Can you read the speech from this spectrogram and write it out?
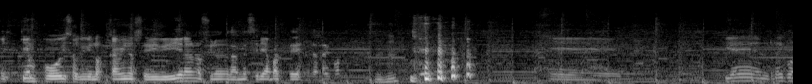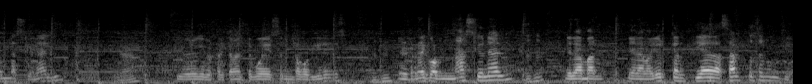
el tiempo hizo que los caminos se dividieran, o si no también sería parte de este récord. Eh, tienen el récord nacional, Ya. yo creo que perfectamente puede ser un récord Guinness, el récord nacional de la, ma- de la mayor cantidad de asaltos en un día.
